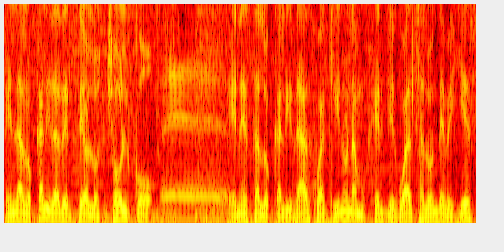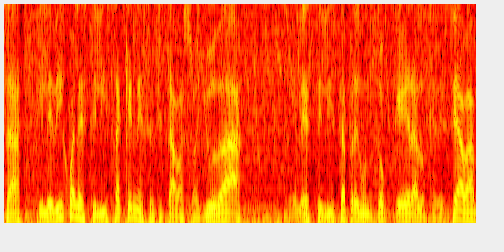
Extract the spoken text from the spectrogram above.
en la localidad de Teolocholco. En esta localidad, Joaquín, una mujer llegó al salón de belleza y le dijo al estilista que necesitaba su ayuda. El estilista preguntó qué era lo que deseaba.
